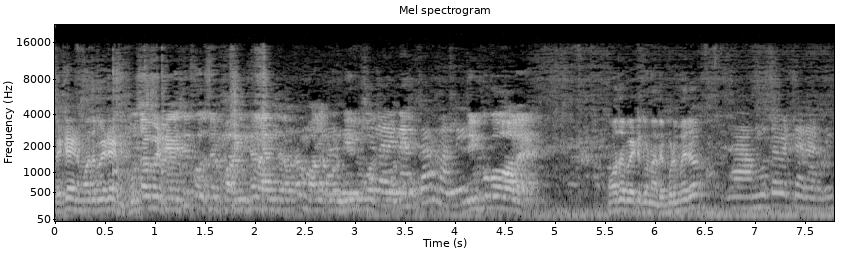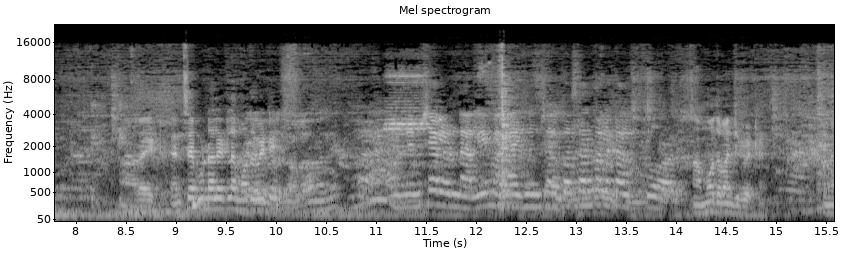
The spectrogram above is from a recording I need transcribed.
పెట్టండి మొదలు పెట్టండి మూత పెట్టేసి కొంచెం పది నిమిషాలు అయిన తర్వాత మళ్ళీ కొన్ని నీళ్ళు పోసుకొని మళ్ళీ దింపుకోవాలి మూత పెట్టుకున్నారు ఇప్పుడు మీరు? ఆ, మూత పెట్టారండి ఆ, రైట్. ఎంతసేపు ఉండాలి ఇట్లా మూత పెట్టి? నిమిషాలు ఉండాలి. మళ్ళీ ఐదు నిమిషాలకు ఒకసారి మళ్ళీ కలుపుకోవాలి. ఆ, మూత మంచి పెట్టండి. చిన్న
